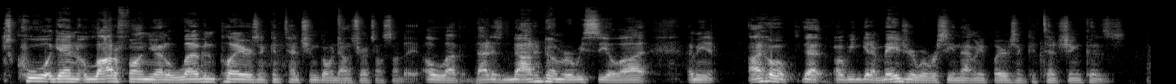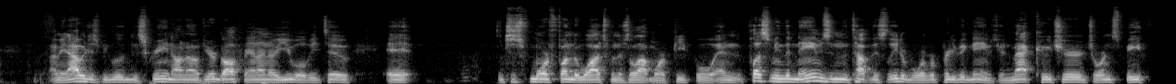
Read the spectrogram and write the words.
It's cool. Again, a lot of fun. You had 11 players in contention going down the stretch on Sunday. 11. That is not a number we see a lot. I mean, I hope that uh, we can get a major where we're seeing that many players in contention because, I mean, I would just be glued to the screen. I don't know if you're a golf fan. I know you will be too. It it's just more fun to watch when there's a lot more people. And plus, I mean, the names in the top of this leaderboard were pretty big names. You had Matt Kuchar, Jordan Spieth,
